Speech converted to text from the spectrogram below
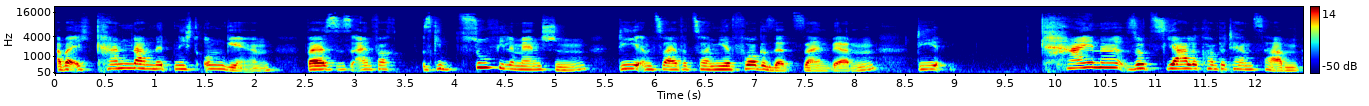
aber ich kann damit nicht umgehen, weil es ist einfach, es gibt zu viele Menschen, die im Zweifelsfall mir vorgesetzt sein werden, die keine soziale Kompetenz haben.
